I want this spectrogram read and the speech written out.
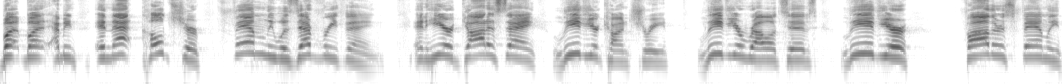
But, but I mean, in that culture, family was everything. And here, God is saying, leave your country, leave your relatives, leave your father's family,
